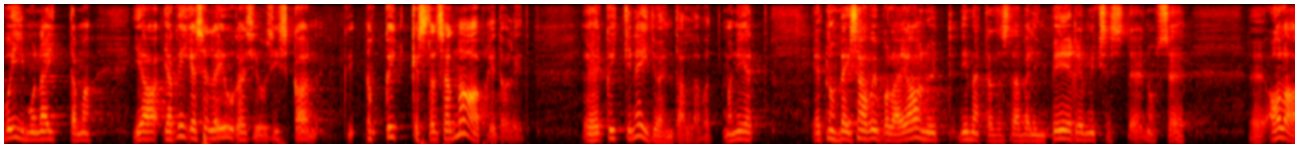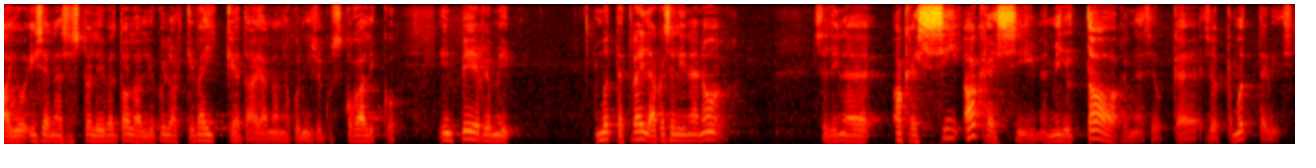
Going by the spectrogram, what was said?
võimu näitama ja, ja kõige selle juures ju siis ka noh, kõik, kes tal seal naabrid olid, kõiki neid ju enda alla võtma, nii et et noh, me ei saa võib-olla jah, nüüd nimetada seda veel impeeriumiks, sest noh, see ala ju iseenesest oli veel tollal ju küllaltki väike ja ta ei anna nagu niisugust korralikku impeeriumi mõtet välja, aga selline no selline agressi-, agressiivne, militaarne niisugune, niisugune mõtteviis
